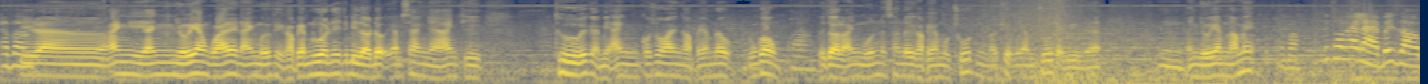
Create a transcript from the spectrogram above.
À vâng. Thì là anh thì anh nhớ em quá nên anh mới phải gặp em luôn ấy. Chứ bây giờ đợi em sang nhà anh thì thư với cả mẹ anh có cho anh gặp em đâu đúng không? Vâng. bây giờ là anh muốn là sang đây gặp em một chút nói chuyện với em một chút tại vì là ừ, anh nhớ em lắm ấy. À vâng. Thế thôi hay là bây giờ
